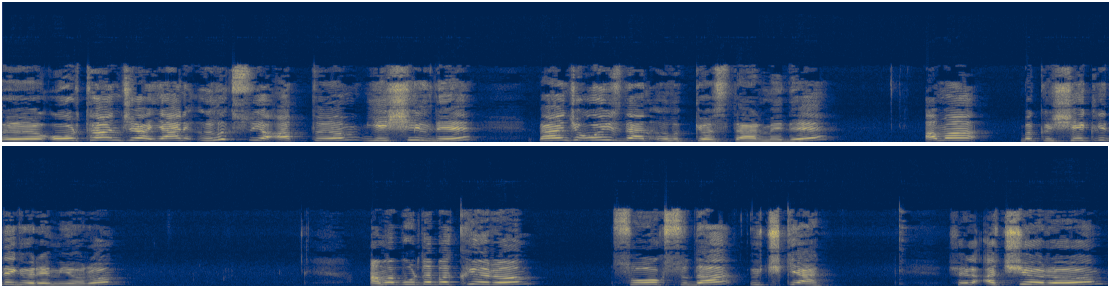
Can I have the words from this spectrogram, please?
Ee, ortanca yani ılık suya attığım yeşildi. Bence o yüzden ılık göstermedi. Ama bakın şekli de göremiyorum. Ama burada bakıyorum. Soğuk suda üçgen. Şöyle açıyorum.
